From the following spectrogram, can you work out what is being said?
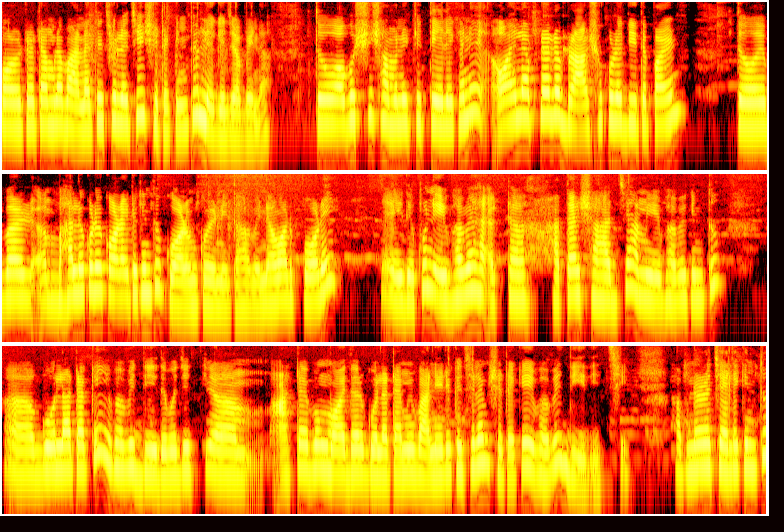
পরোটাটা আমরা বানাতে চলেছি সেটা কিন্তু লেগে যাবে না। তো অবশ্যই সামান্য একটু তেল এখানে। অয়েল আপনারা ব্রাশও করে দিতে পারেন। তো এবার ভালো করে কড়াইটা কিন্তু গরম করে নিতে হবে। নেওয়ার পরে, এই দেখুন এইভাবে একটা হাতার সাহায্যে আমি এইভাবে কিন্তু গোলাটাকে এভাবে দিয়ে দেবো। যে আটা এবং ময়দার গোলাটা আমি বানিয়ে রেখেছিলাম, সেটাকে এভাবে দিয়ে দিচ্ছি। আপনারা চাইলে কিন্তু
